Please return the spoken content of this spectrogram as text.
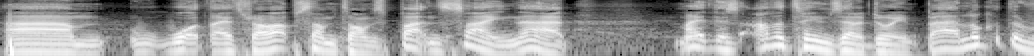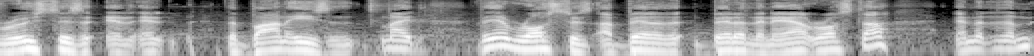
um, what they throw up sometimes. But in saying that, Mate, there's other teams that are doing bad. Look at the Roosters and, and the Bunnies, and mate, their rosters are better better than our roster. And the,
